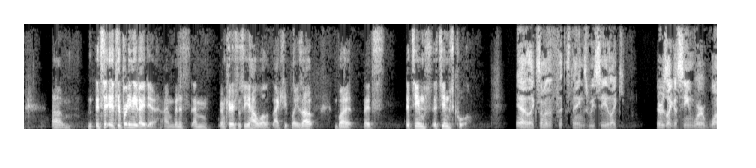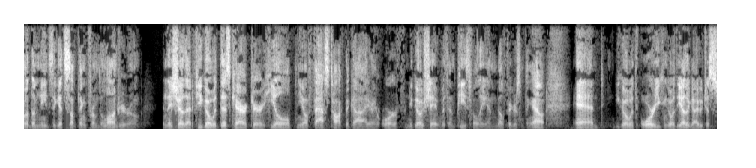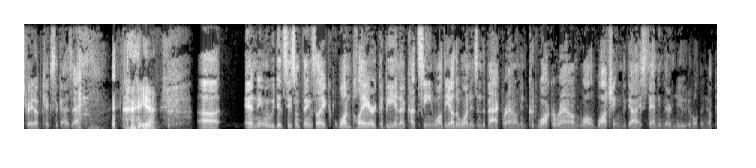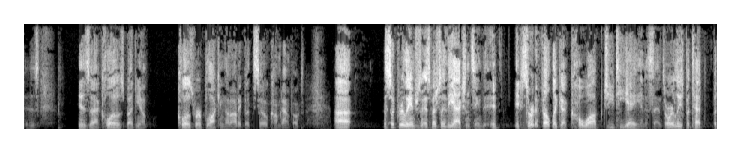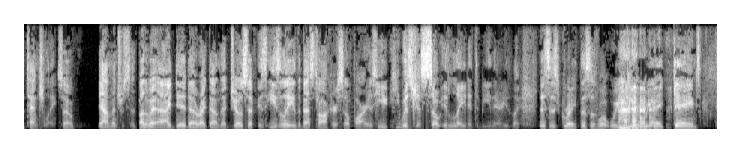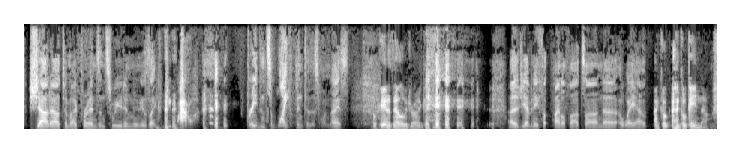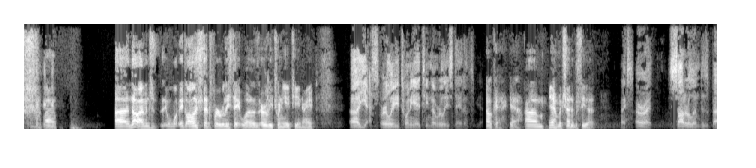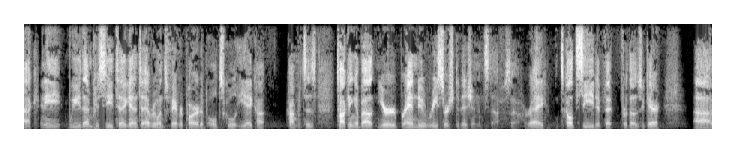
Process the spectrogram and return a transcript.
Um, it's it's a pretty neat idea. I'm gonna I'm I'm curious to see how well it actually plays out, but it's it seems it seems cool. Yeah, like some of the th- things we see, like there's like a scene where one of them needs to get something from the laundry room, and they show that if you go with this character, he'll you know fast talk the guy or, or negotiate with him peacefully, and they'll figure something out. And you go with, or you can go with the other guy who just straight up kicks the guy's ass. yeah. Uh, and we did see some things like one player could be in a cutscene while the other one is in the background and could walk around while watching the guy standing there nude, holding up his his uh, clothes. But you know, clothes were blocking the naughty. But so calm down, folks. Uh, this looked really interesting, especially the action scene. It it sort of felt like a co-op GTA in a sense, or at least poten- potentially. So yeah, I'm interested. By the way, I did uh, write down that Josef is easily the best talker so far. Is he? He was just so elated to be there. He's like, "This is great. This is what we do. we make games. Shout out to my friends in Sweden." And he's like, "Wow, breathing some life into this one. Nice." Cocaine is a hell of a drug. uh, did you have any th- final thoughts on uh, A Way Out? on, co- on cocaine though. um, uh, no, I mean, just, it, all it said for release date was early 2018, right? Uh, yes, early 2018. No release date. as yet. Okay, yeah, um, yeah, I'm excited to see that. Nice. All right. Söderlund is back, and he. We then proceed to get into everyone's favorite part of old school EA con- conferences, talking about your brand new research division and stuff. So, hooray! It's called Seed, if it, for those who care. Uh,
